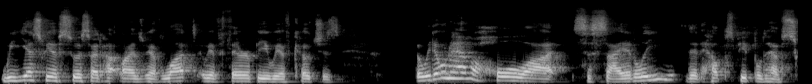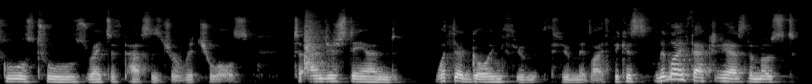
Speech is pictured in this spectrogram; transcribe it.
We yes, we have suicide hotlines, we have lot, we have therapy, we have coaches, but we don't have a whole lot societally that helps people to have schools, tools, rites of passage, or rituals to understand what they're going through through midlife. Because midlife actually has the most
